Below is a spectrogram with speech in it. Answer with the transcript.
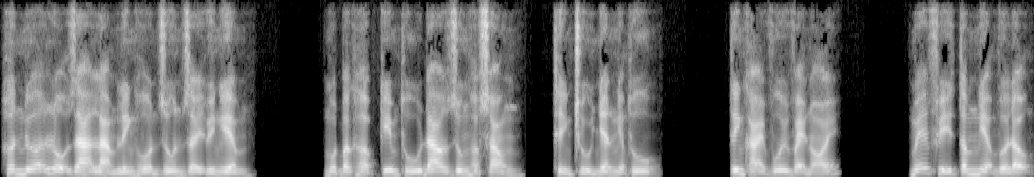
hơn nữa lộ ra làm linh hồn run rẩy uy nghiêm. Một bậc hợp kim thú đao dung hợp xong, thỉnh chủ nhân nghiệm thu. Tinh Khải vui vẻ nói. Mễ phỉ tâm niệm vừa động,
